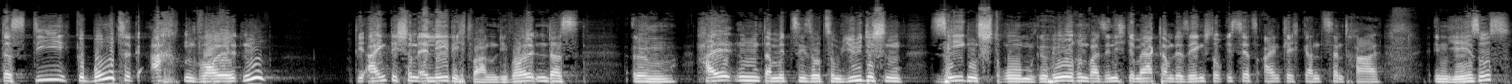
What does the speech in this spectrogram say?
dass die Gebote achten wollten, die eigentlich schon erledigt waren. Die wollten das ähm, halten, damit sie so zum jüdischen Segensstrom gehören, weil sie nicht gemerkt haben, der Segensstrom ist jetzt eigentlich ganz zentral in Jesus.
